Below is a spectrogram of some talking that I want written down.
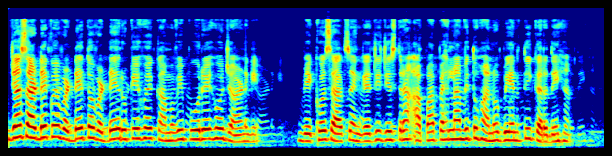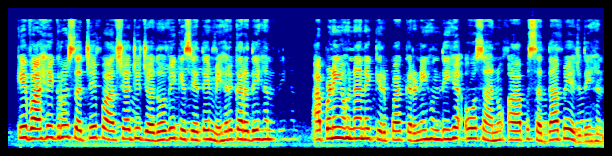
ਜਾਂ ਸਾਡੇ ਕੋਈ ਵੱਡੇ ਤੋਂ ਵੱਡੇ ਰੁਕੇ ਹੋਏ ਕੰਮ ਵੀ ਪੂਰੇ ਹੋ ਜਾਣਗੇ। ਵੇਖੋ ਸਾਧ ਸੰਗਤ ਜੀ, ਜਿਸ ਤਰ੍ਹਾਂ ਆਪਾਂ ਪਹਿਲਾਂ ਵੀ ਤੁਹਾਨੂੰ ਬੇਨਤੀ ਕਰਦੇ ਹਾਂ ਕਿ ਵਾਹਿਗੁਰੂ ਸੱਚੇ ਪਾਤਸ਼ਾਹ ਜੀ ਜਦੋਂ ਵੀ ਕਿਸੇ ਤੇ ਮਿਹਰ ਕਰਦੇ ਹਨ, ਆਪਣੀ ਉਹਨਾਂ ਨੇ ਕਿਰਪਾ ਕਰਨੀ ਹੁੰਦੀ ਹੈ, ਉਹ ਸਾਨੂੰ ਆਪ ਸੱਦਾ ਭੇਜਦੇ ਹਨ।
